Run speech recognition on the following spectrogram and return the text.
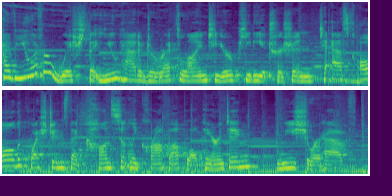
Have you ever wished that you had a direct line to your pediatrician to ask all the questions that constantly crop up while parenting? We sure have.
